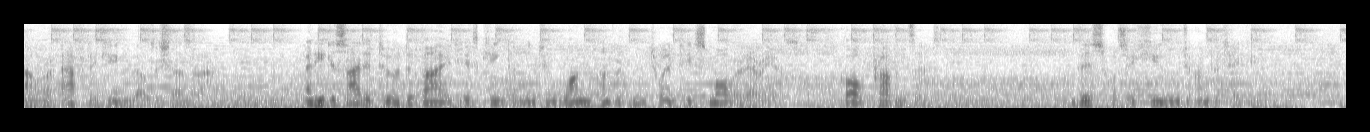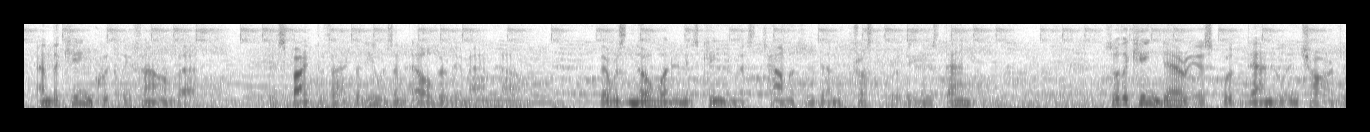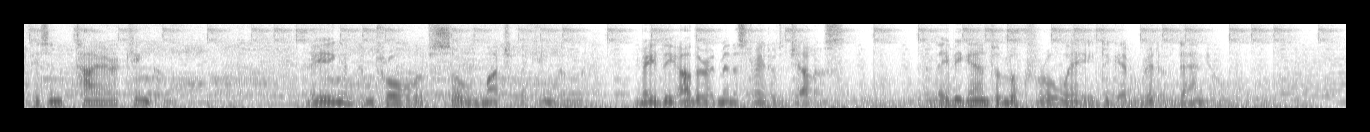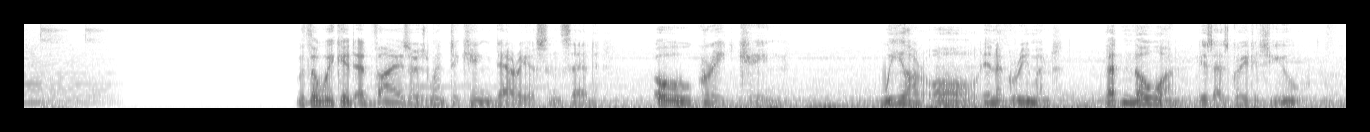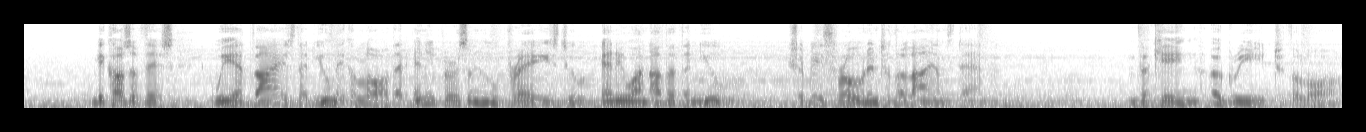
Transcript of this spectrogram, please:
Power after King Belteshazzar, and he decided to divide his kingdom into 120 smaller areas called provinces. This was a huge undertaking, and the king quickly found that, despite the fact that he was an elderly man now, there was no one in his kingdom as talented and trustworthy as Daniel. So the king Darius put Daniel in charge of his entire kingdom. Being in control of so much of the kingdom made the other administrators jealous, and they began to look for a way to get rid of Daniel. The wicked advisers went to King Darius and said, O great king, we are all in agreement that no one is as great as you. Because of this, we advise that you make a law that any person who prays to anyone other than you should be thrown into the lion's den. The king agreed to the law.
